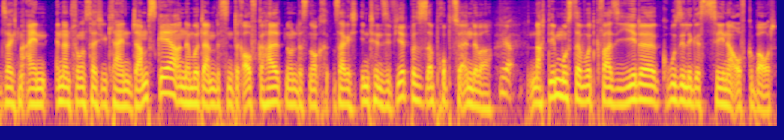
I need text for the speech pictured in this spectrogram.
sag ich mal, einen, in Anführungszeichen, kleinen Jumpscare und dann wurde da ein bisschen draufgehalten und das noch, sage ich, intensiviert, bis es abrupt zu Ende war. Ja. Nach dem Muster wurde quasi jede gruselige Szene aufgebaut.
